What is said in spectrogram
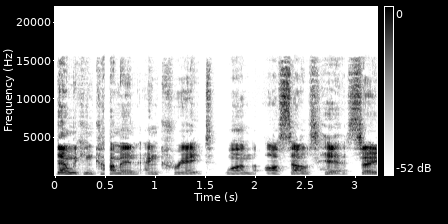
then we can come in and create one ourselves here. So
